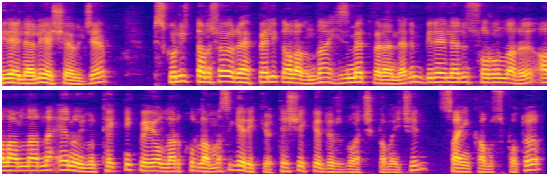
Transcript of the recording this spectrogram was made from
Bireylerle yaşayabileceği. Psikolojik danışma ve rehberlik alanında hizmet verenlerin bireylerin sorunları, alanlarına en uygun teknik ve yolları kullanması gerekiyor. Teşekkür ediyoruz bu açıklama için Sayın Kamu Spotu.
